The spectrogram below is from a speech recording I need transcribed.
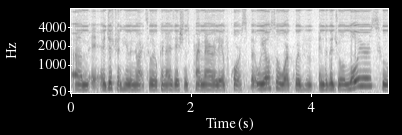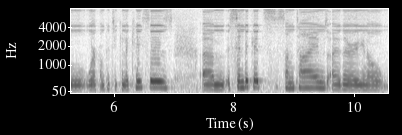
um, Egyptian human rights organizations primarily, of course, but we also work with individual lawyers who work on particular cases. Um, syndicates sometimes, either you know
